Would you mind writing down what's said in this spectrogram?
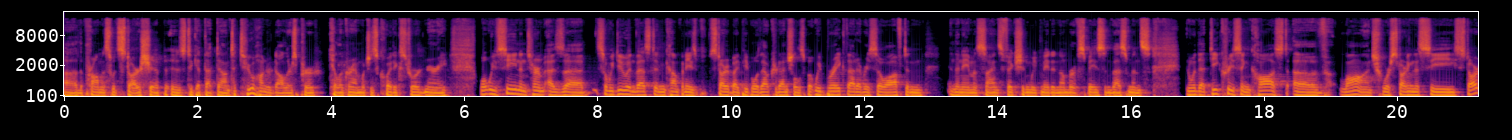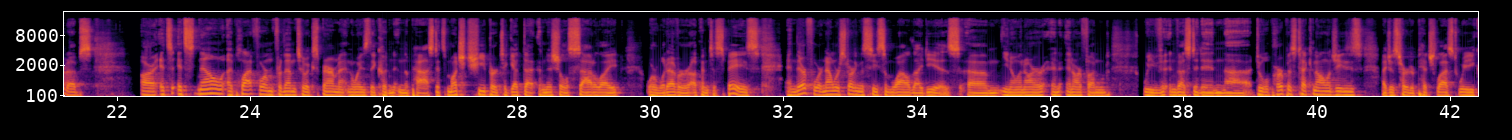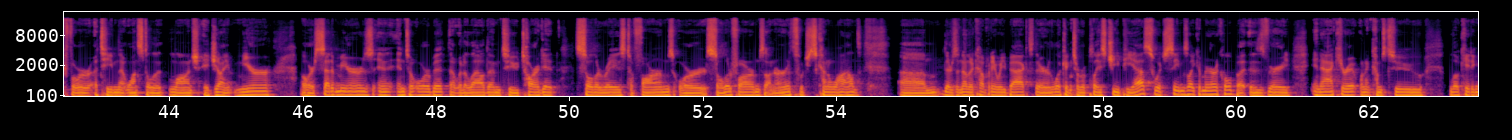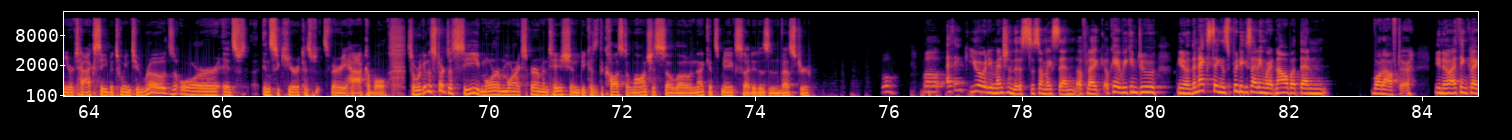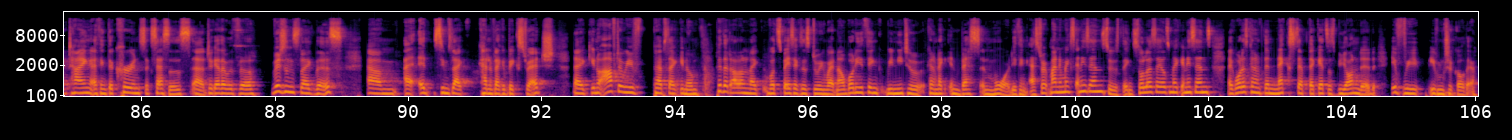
Uh, the promise with Starship is to get that down to $200 per kilogram, which is quite extraordinary. What we've seen in terms as uh, so we do invest in companies started by people without credentials, but we break that every so often in the name of science fiction. We've made a number of space investments. And with that decreasing cost of launch, we're starting to see startups are it's it's now a platform for them to experiment in ways they couldn't in the past. It's much cheaper to get that initial satellite or whatever up into space, and therefore now we're starting to see some wild ideas. Um, you know, in our in, in our fund, We've invested in uh, dual purpose technologies. I just heard a pitch last week for a team that wants to launch a giant mirror or set of mirrors in, into orbit that would allow them to target solar rays to farms or solar farms on Earth, which is kind of wild. Um, there's another company we backed. They're looking to replace GPS, which seems like a miracle, but is very inaccurate when it comes to locating your taxi between two roads, or it's insecure because it's very hackable. So we're going to start to see more and more experimentation because the cost of launch is so low, and that gets me excited as an investor. Cool. Well, I think you already mentioned this to some extent of like, okay, we can do, you know, the next thing is pretty exciting right now, but then what after? You know, I think like tying, I think the current successes uh, together with the visions like this, um, I, it seems like kind of like a big stretch. Like, you know, after we've perhaps like, you know, pivot out on like what SpaceX is doing right now, what do you think we need to kind of like invest in more? Do you think asteroid mining makes any sense? Do you think solar sails make any sense? Like, what is kind of the next step that gets us beyond it if we even should go there?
